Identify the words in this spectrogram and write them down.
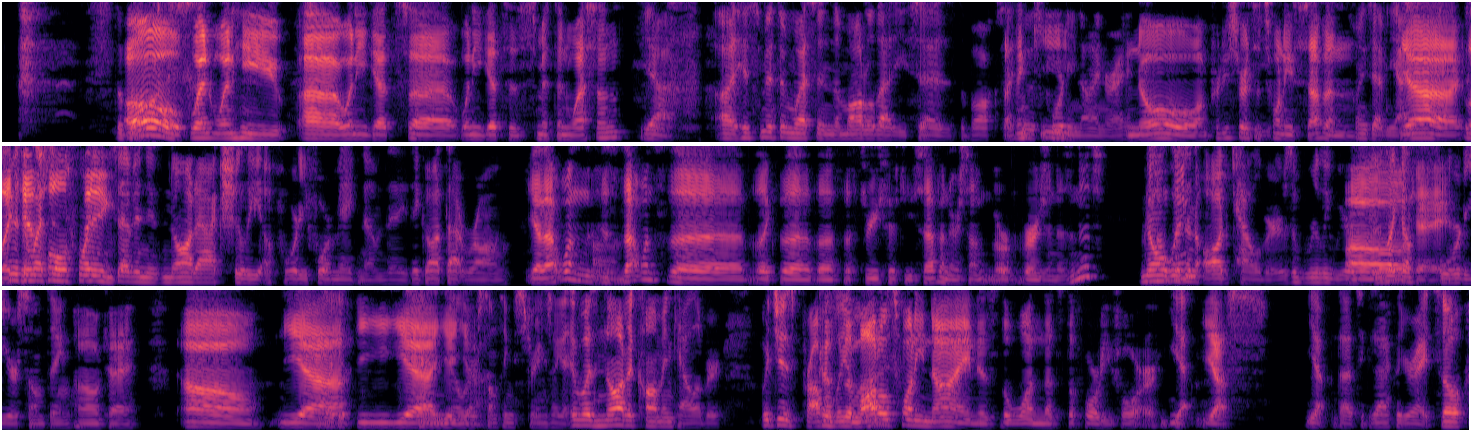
The oh, when when he uh when he gets uh when he gets his Smith and Wesson. yeah uh his smith and wesson the model that he says the box i, I think, think it was 49 right No, I'm pretty sure it's a 27. 27 yeah, Yeah, The like Smith and his Wesson whole 27 is not actually a 44 Magnum. They they got that wrong. Yeah, that one is Um, that one's the like the the the 357 or some or version, isn't it? No, it was an odd caliber. It was a really weird. one. It was Oh, like okay. a 40 or something. Okay. Oh, yeah. like yeah, yeah, yeah. or something strange like that. It was not a common caliber, which is probably Because the Model 29 is the one that's the 44. Yeah, Yes. yeah, that's exactly right. So,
